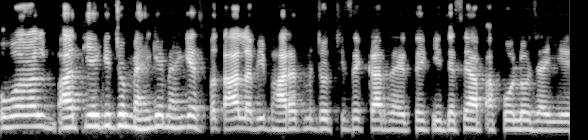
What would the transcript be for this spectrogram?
ओवरऑल बात ये है कि जो महँगे महँगे अस्पताल अभी भारत में जो चीज़ें कर रहे थे कि जैसे आप अपोलो जाइए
